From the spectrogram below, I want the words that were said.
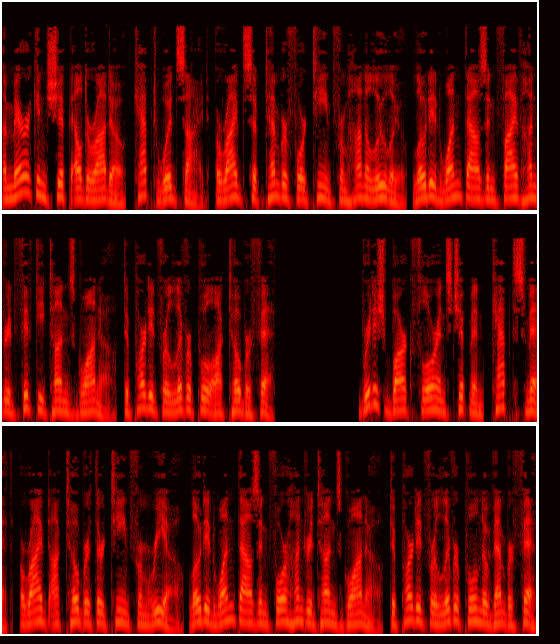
American ship Eldorado, capt Woodside, arrived September 14 from Honolulu, loaded 1,550 tons guano, departed for Liverpool October 5. British bark Florence Chipman, capt Smith, arrived October 13 from Rio, loaded 1,400 tons guano, departed for Liverpool November 5.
